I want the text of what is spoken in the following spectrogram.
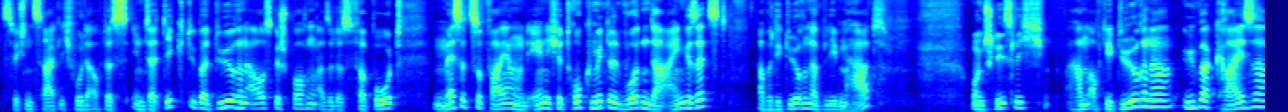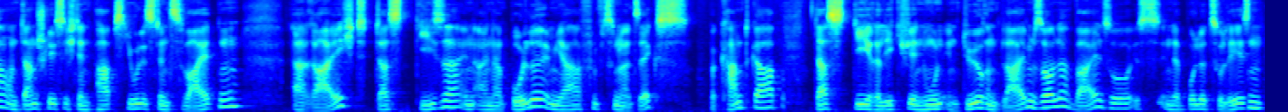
Zwischenzeitlich wurde auch das Interdikt über Düren ausgesprochen, also das Verbot, Messe zu feiern und ähnliche Druckmittel wurden da eingesetzt, aber die Dürener blieben hart. Und schließlich haben auch die Dürener über Kaiser und dann schließlich den Papst Julius II. erreicht, dass dieser in einer Bulle im Jahr 1506 bekannt gab, dass die Reliquie nun in Düren bleiben solle, weil, so ist in der Bulle zu lesen,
